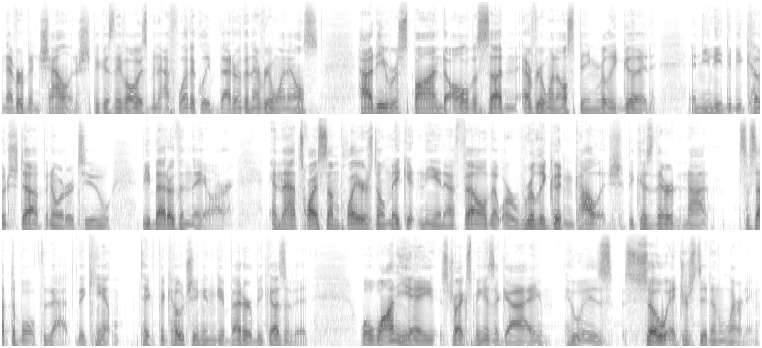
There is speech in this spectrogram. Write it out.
never been challenged because they've always been athletically better than everyone else. How do you respond to all of a sudden everyone else being really good and you need to be coached up in order to be better than they are? And that's why some players don't make it in the NFL that were really good in college because they're not susceptible to that. They can't take the coaching and get better because of it. Well, Wanya strikes me as a guy who is so interested in learning.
